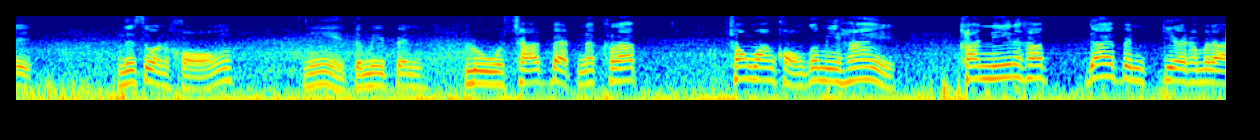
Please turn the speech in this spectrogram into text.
ย ในส่วนของนี่จะมีเป็นรูชาร์จแบตนะครับ ช่องวางของก็มีให้ คันนี้นะครับได้เป็นเกียร์ธรรมดา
